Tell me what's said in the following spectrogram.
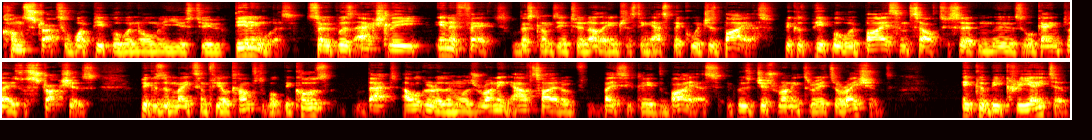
constructs of what people were normally used to dealing with. So it was actually in effect, this comes into another interesting aspect, which is bias, because people would bias themselves to certain moves or gameplays or structures because it makes them feel comfortable. Because that algorithm was running outside of basically the bias, it was just running through iterations. It could be creative,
